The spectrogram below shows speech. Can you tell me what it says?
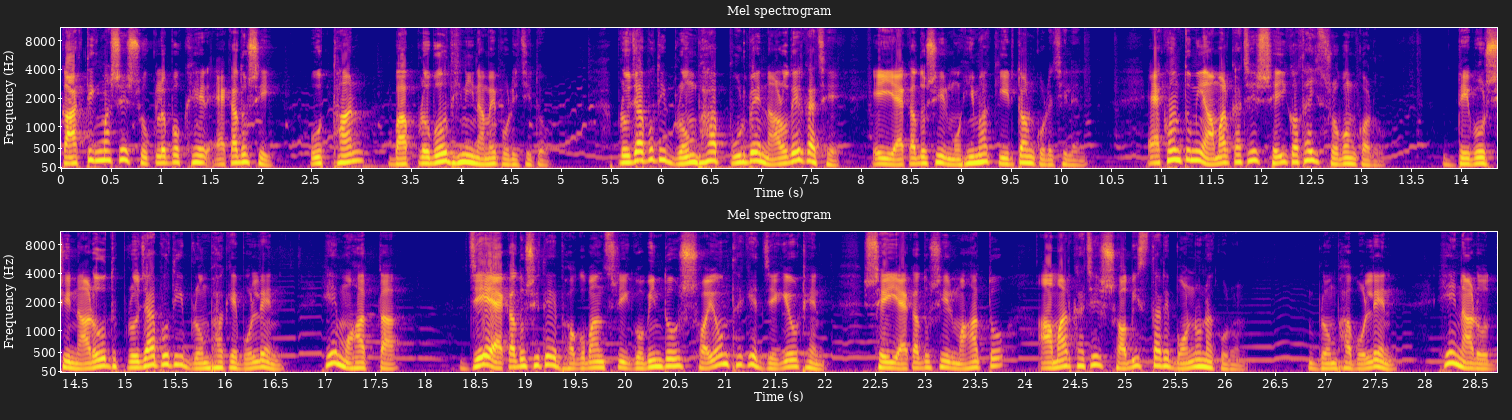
কার্তিক মাসের শুক্লপক্ষের একাদশী উত্থান বা প্রবোধিনী নামে পরিচিত। প্রজাপতি ব্রহ্মা পূর্বে নারদের কাছে এই একাদশীর মহিমা কীর্তন করেছিলেন। এখন তুমি আমার কাছে সেই কথাই শ্রবণ করো। দেবর্ষী নারদ প্রজাপতি ব্রহ্মাকে বললেন, হে মহাত্মা, যে একাদশীতে ভগবান শ্রী গোবিন্দ স্বয়ং থেকে জেগে ওঠেন, সেই একাদশীর মাহাত্ম আমার কাছে সবিস্তারে বর্ণনা করুন। ব্রহ্মা বললেন, হে নারদ,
